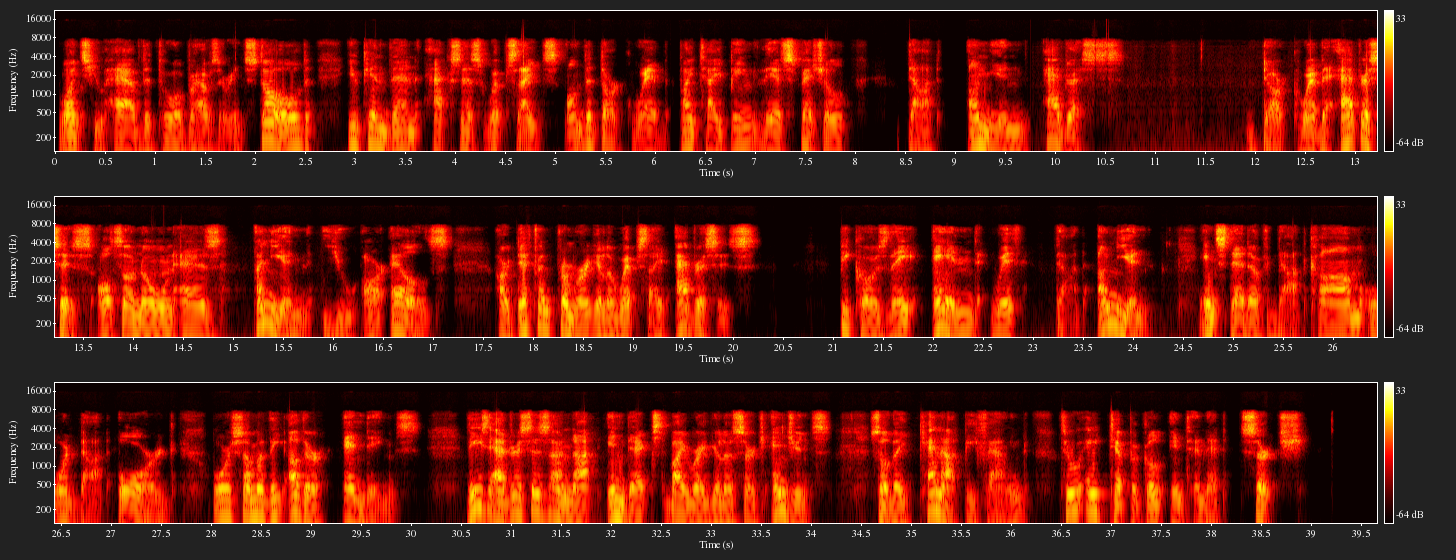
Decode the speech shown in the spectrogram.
Once you have the Tor browser installed, you can then access websites on the dark web by typing their special .onion address. Dark web addresses, also known as onion URLs, are different from regular website addresses because they end with .onion instead of .com or .org or some of the other endings. These addresses are not indexed by regular search engines, so they cannot be found through a typical internet search.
